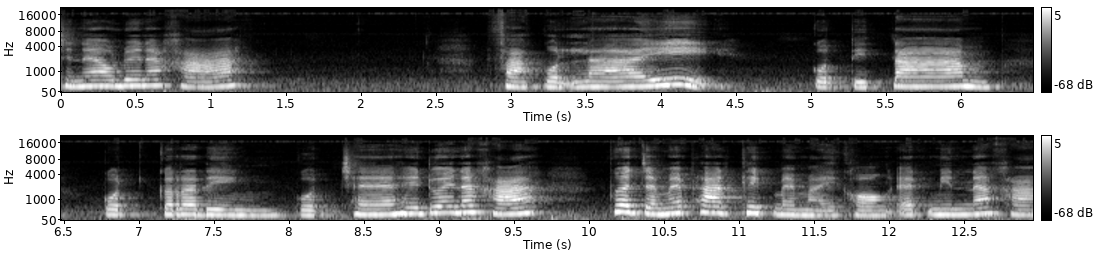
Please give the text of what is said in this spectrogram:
ชาแนลด้วยนะคะ ฝากกดไลค์ กดติดตาม กดกระดิ่ง กดแชร์ให้ด้วยนะคะ เพื่อจะไม่พลาดคลิปใหม่ๆของแอดมินนะคะ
